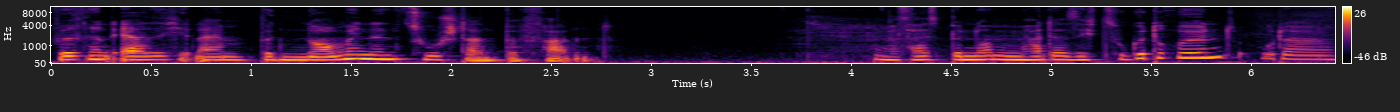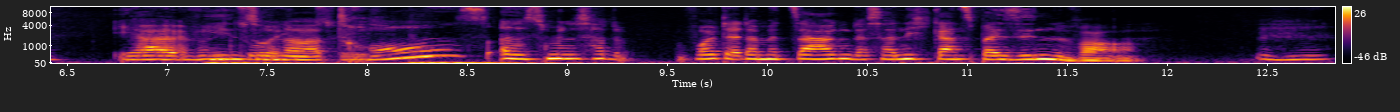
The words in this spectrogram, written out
während er sich in einem benommenen Zustand befand. Was heißt benommen? Hat er sich zugedröhnt oder? Ja, wie in so einer Trance. Also zumindest hat, wollte er damit sagen, dass er nicht ganz bei Sinn war. Mhm.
